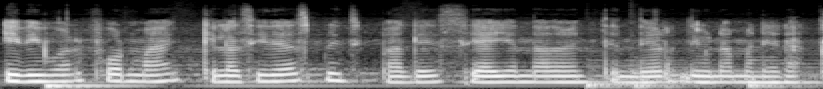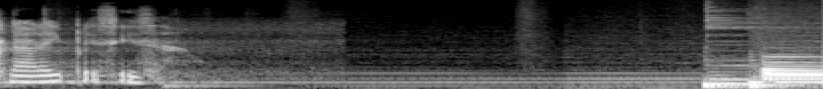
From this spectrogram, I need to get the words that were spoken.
y de igual forma que las ideas principales se hayan dado a entender de una manera clara y precisa. Bye.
